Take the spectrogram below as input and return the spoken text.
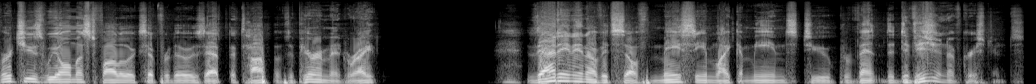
Virtues we all must follow except for those at the top of the pyramid, right? That in and of itself may seem like a means to prevent the division of Christians.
